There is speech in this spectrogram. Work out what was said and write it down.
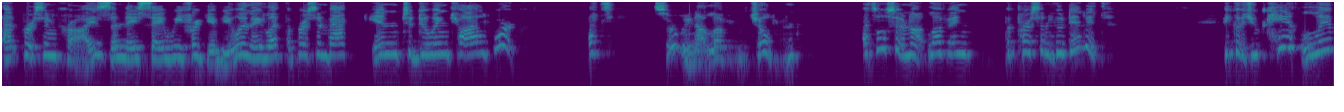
that person cries and they say, We forgive you, and they let the person back into doing child work. That's certainly not loving the children. That's also not loving the person who did it. Because you can't live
